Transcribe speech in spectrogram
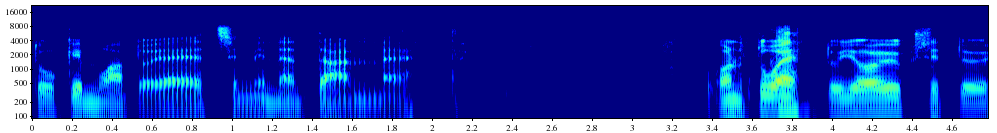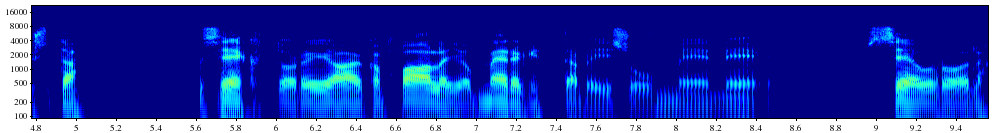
tukimuotojen etsiminen tänne. Että on tuettu jo yksityistä sektoria aika paljon merkittäviä summia, niin seuroille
